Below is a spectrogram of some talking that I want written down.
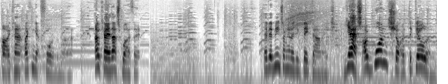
Oh, I can't. I can get four of them like that. Okay, that's worth it. If it means I'm going to do big damage. Yes, I one-shotted the golem.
